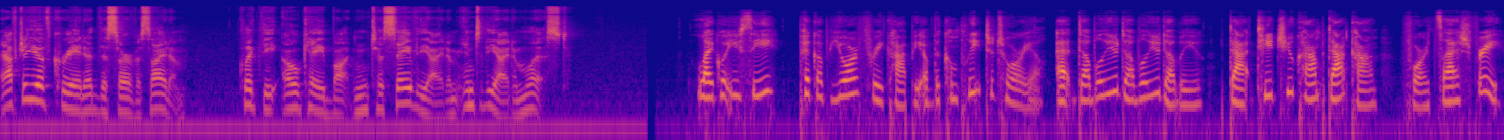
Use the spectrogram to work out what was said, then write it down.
After you have created the service item, click the OK button to save the item into the item list. Like what you see? Pick up your free copy of the complete tutorial at www.teachucomp.com forward slash free.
